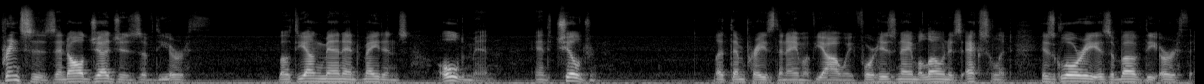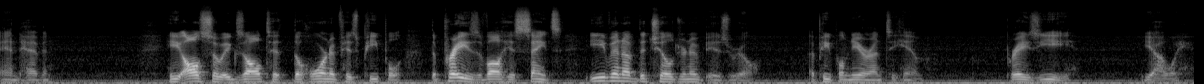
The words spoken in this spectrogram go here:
princes and all judges of the earth, both young men and maidens, old men and children. Let them praise the name of Yahweh, for his name alone is excellent, his glory is above the earth and heaven. He also exalteth the horn of his people, the praise of all his saints, even of the children of Israel, a people near unto him. Praise ye Yahweh.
